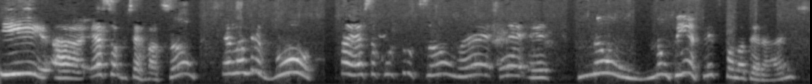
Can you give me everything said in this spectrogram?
E ah, essa observação, ela levou a essa construção. Né? É, é, não, não tem efeitos colaterais,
